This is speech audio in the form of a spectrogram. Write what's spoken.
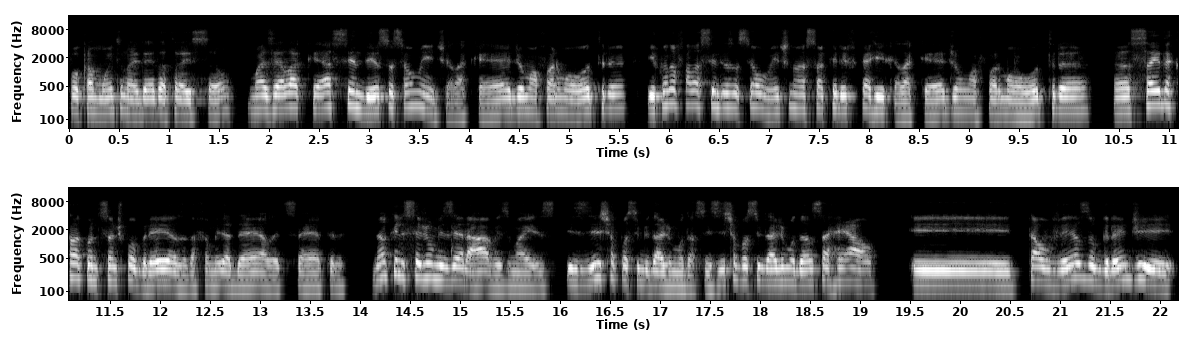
focar muito na ideia da traição, mas ela quer ascender socialmente, ela quer de uma forma ou outra. E quando eu falo ascender socialmente, não é só querer ficar rica, ela quer de uma forma ou outra uh, sair daquela condição de pobreza, da família dela, etc. Não que eles sejam miseráveis, mas existe a possibilidade de mudança, existe a possibilidade de mudança real. E talvez o grande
